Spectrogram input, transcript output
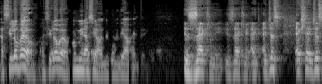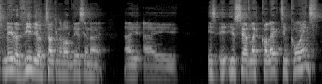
Así lo veo, así lo veo. Combinación, definitivamente. Exactly, exactly. I, I just actually I just made a video talking about this, and I, I, I, you said like collecting coins.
